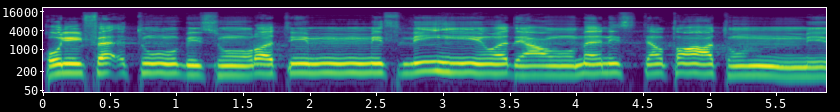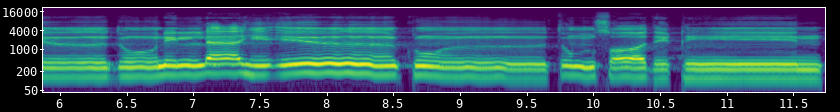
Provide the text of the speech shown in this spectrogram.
قل فاتوا بسوره مثله وادعوا من استطعتم من دون الله ان كنتم صادقين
